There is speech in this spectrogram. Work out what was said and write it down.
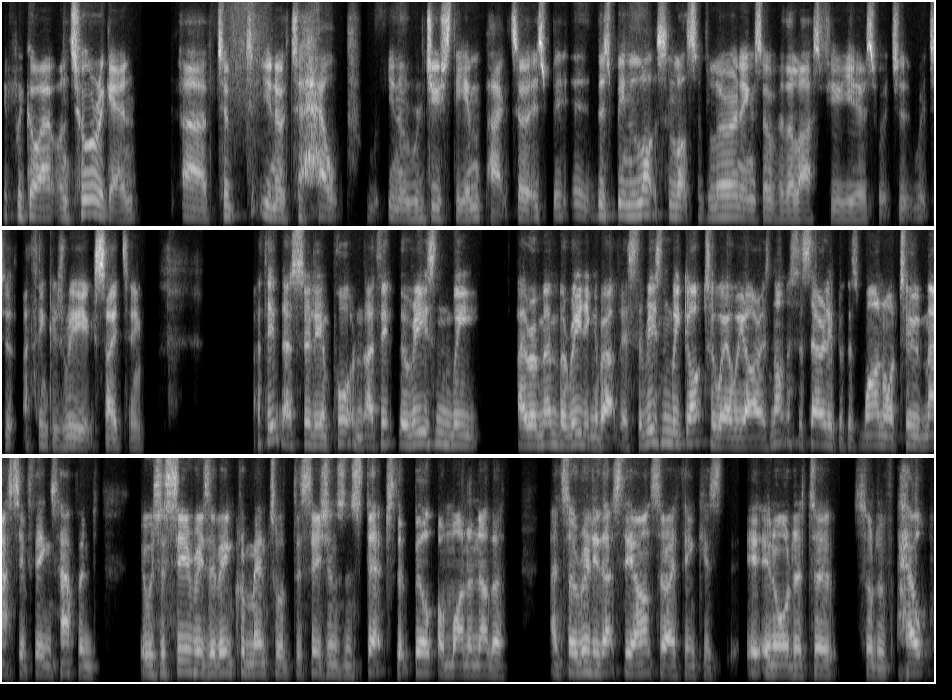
if we go out on tour again uh, to, to, you know to help you know reduce the impact. So it's it, there's been lots and lots of learnings over the last few years, which which I think is really exciting. I think that's really important. I think the reason we I remember reading about this. The reason we got to where we are is not necessarily because one or two massive things happened. It was a series of incremental decisions and steps that built on one another. And so, really, that's the answer. I think is in order to sort of help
